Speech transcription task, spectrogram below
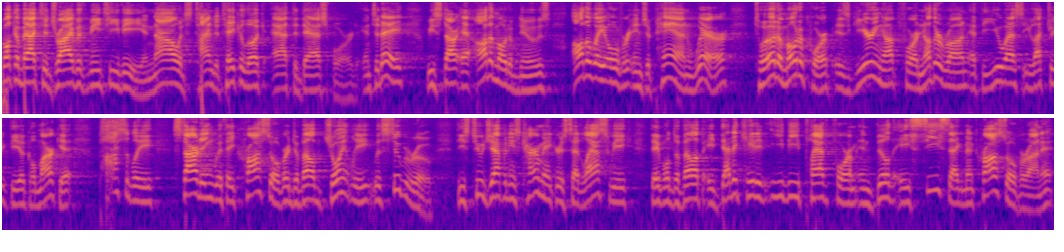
Welcome back to Drive With Me TV, and now it's time to take a look at the dashboard. And today, we start at automotive news all the way over in Japan, where Toyota Motor Corp is gearing up for another run at the U.S. electric vehicle market, possibly starting with a crossover developed jointly with Subaru. These two Japanese car makers said last week they will develop a dedicated EV platform and build a C segment crossover on it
